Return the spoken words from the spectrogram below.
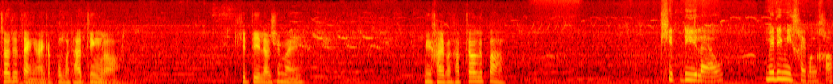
เจ้าจะแต่งงานกับพรหมทัศน์จริงเหรอ คิดดีแล้วใช่ไหม มีใครบังคับเจ้าหรือเปล่า คิดดีแล้ว ไม่ได้มีใครบังคับ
